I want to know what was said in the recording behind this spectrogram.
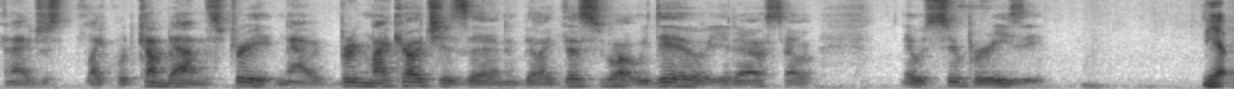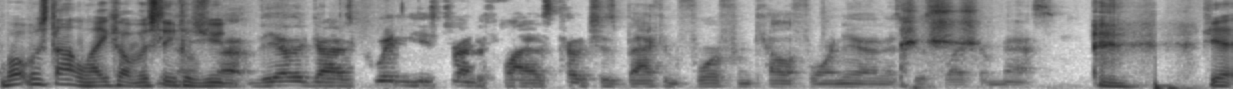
And I just like would come down the street and I would bring my coaches in and be like, This is what we do, you know. So it was super easy. Yeah, what was that like? Obviously, because you, Uh, the other guys, Quentin, he's trying to fly his coaches back and forth from California, and it's just like a mess. yeah,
